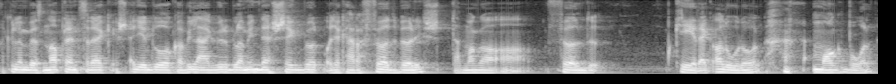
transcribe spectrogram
a különböző naprendszerek és egyéb dolgok a világűrből, a mindenségből, vagy akár a Földből is, tehát maga a Föld kéreg alulról, magból,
